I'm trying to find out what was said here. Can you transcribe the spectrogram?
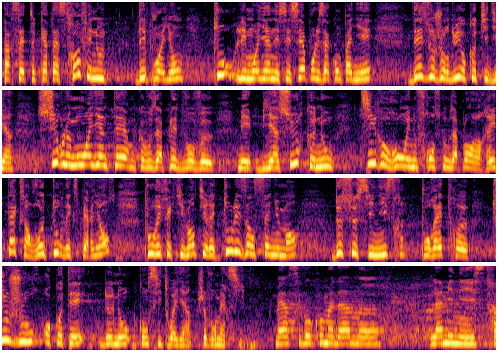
par cette catastrophe et nous déployons tous les moyens nécessaires pour les accompagner dès aujourd'hui au quotidien. Sur le moyen terme que vous appelez de vos voeux, mais bien sûr que nous tirerons et nous ferons ce que nous appelons un rétex, un retour d'expérience, pour effectivement tirer tous les enseignements de ce sinistre pour être toujours aux côtés de nos concitoyens. Je vous remercie. Merci beaucoup, Madame euh, la Ministre.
